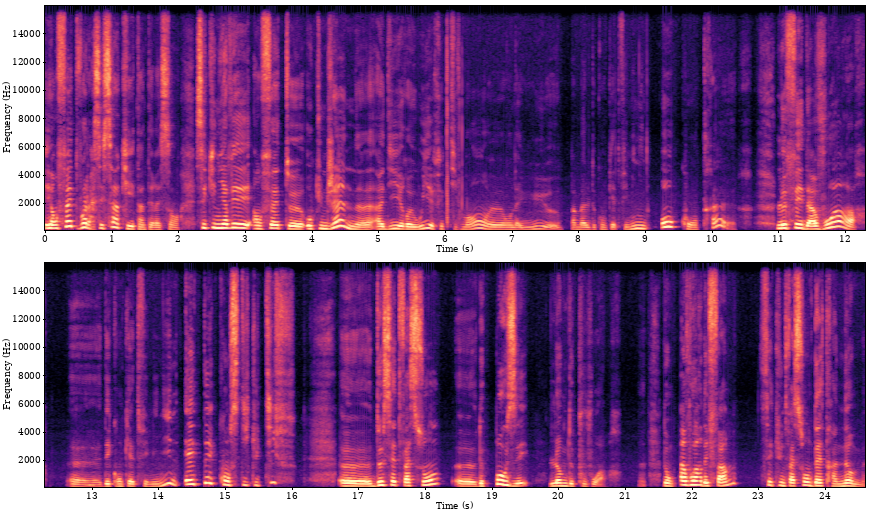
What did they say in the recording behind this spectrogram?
Et en fait, voilà, c'est ça qui est intéressant. C'est qu'il n'y avait en fait euh, aucune gêne à dire euh, oui, effectivement, on a eu pas mal de conquêtes féminines. Au contraire, le fait d'avoir euh, des conquêtes féminines était constitutif euh, de cette façon euh, de poser l'homme de pouvoir. Donc avoir des femmes, c'est une façon d'être un homme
